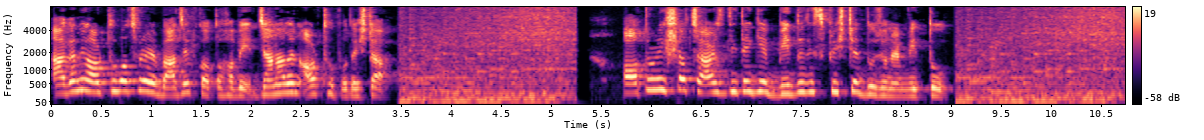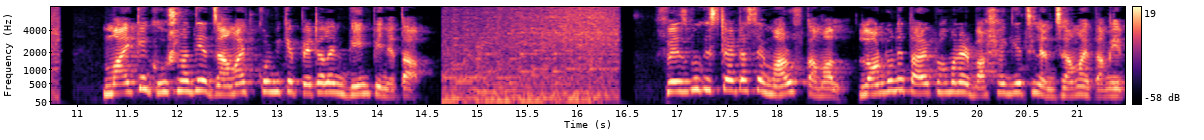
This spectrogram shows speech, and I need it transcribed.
আগামী অর্থ বছরের বাজেট কত হবে? জানালেন অর্থ উপদেষ্টা। অটোরিকশা চার্জ দিতে গিয়ে বিদ্যুৎ স্পৃষ্টে দুজনের মৃত্যু। মাইকে ঘোষণা দিয়ে জামায়াত কর্মীকে পেটালেন বিএনপি নেতা। ফেসবুক স্ট্যাটাসে মারুফ কামাল, লন্ডনে তারেক রহমানের বাসায় গিয়েছিলেন জামায়াত আমির।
